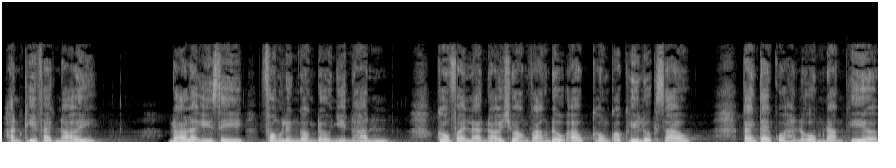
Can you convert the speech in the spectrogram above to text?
hắn khí phách nói. Đó là ý gì? Phong Linh ngẩng đầu nhìn hắn. Không phải là nói choáng váng đầu óc không có khí lực sao? Cánh tay của hắn ôm nàng kia,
